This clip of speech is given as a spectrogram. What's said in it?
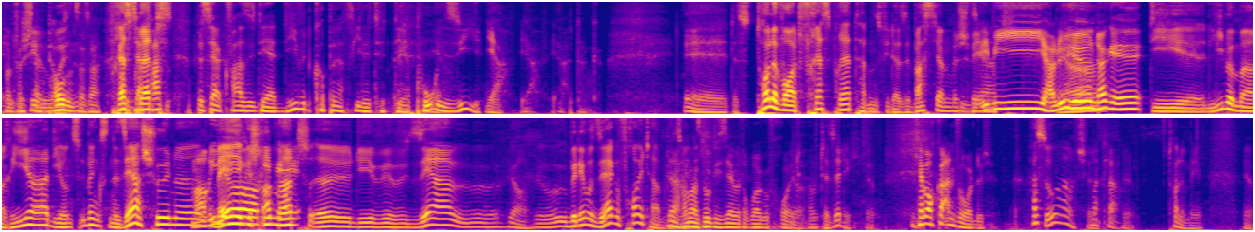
Von verschiedenen tausend. Leuten. Bist ja, Fressbrett. fast, bist ja quasi der David Copperfield der Poesie. Ja, ja, ja. Äh, das tolle Wort Fressbrett hat uns wieder Sebastian beschwert. Sebi, Hallöchen, Ja. danke. Die liebe Maria, die uns übrigens eine sehr schöne Maria, Mail geschrieben danke. hat, äh, die wir sehr, äh, ja, über die wir uns sehr gefreut haben. Ja, haben wir uns wirklich sehr darüber gefreut. ja, tatsächlich. Ja. Ich habe auch geantwortet. Hast du? Ah, schön. Na klar. Ja, tolle Mail. Ja.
